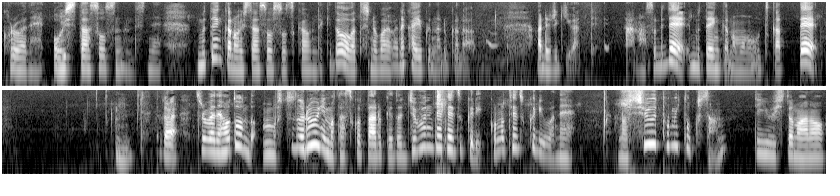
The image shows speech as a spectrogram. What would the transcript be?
これはねオイスターソースなんですね。無添加のオイスターソースを使うんだけど私の場合はね痒くなるからアレルギーがあって。あのそれで無添加のものを使ってうん、だからそれはねほとんどもう普通のルーにも足すことあるけど自分で手作りこの手作りはねあの周富徳さんっていう人のあの、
